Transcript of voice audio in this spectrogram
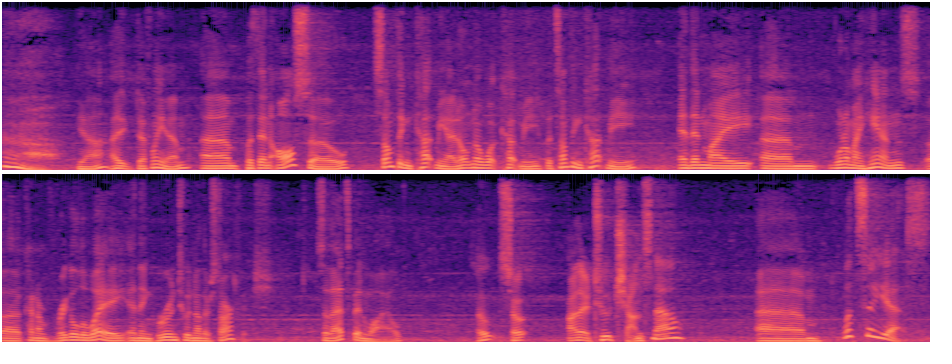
yeah, I definitely am. Um, but then also something cut me. I don't know what cut me, but something cut me, and then my um, one of my hands uh, kind of wriggled away and then grew into another starfish. So that's been wild. Oh, so are there two chunts now? Um, let's say yes.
